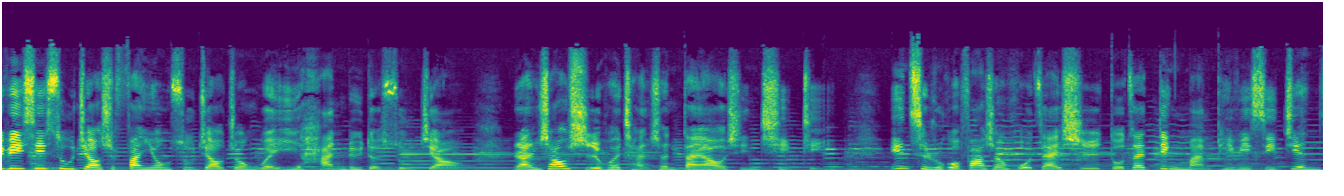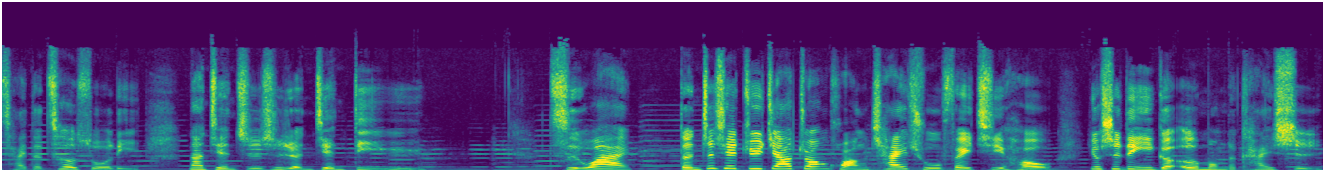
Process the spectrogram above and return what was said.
PVC 塑胶是泛用塑胶中唯一含氯的塑胶，燃烧时会产生带奥星气体，因此如果发生火灾时，躲在钉满 PVC 建材的厕所里，那简直是人间地狱。此外，等这些居家装潢拆除废弃后，又是另一个噩梦的开始。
